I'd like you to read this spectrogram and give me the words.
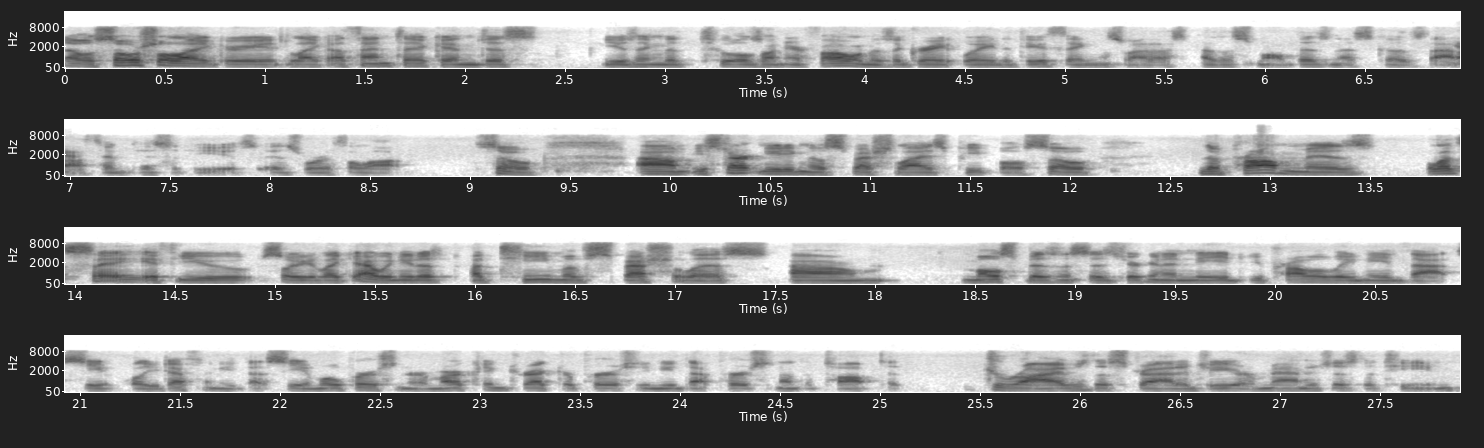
No, social, I agree. Like authentic and just using the tools on your phone is a great way to do things as, as a small business because that yeah. authenticity is, is worth a lot. So um, you start needing those specialized people. So the problem is, let's say if you, so you're like, yeah, we need a, a team of specialists. Um, most businesses, you're going to need, you probably need that, C, well, you definitely need that CMO person or a marketing director person. You need that person at the top that drives the strategy or manages the team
